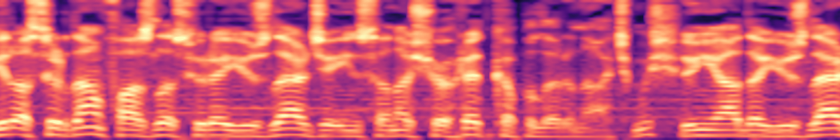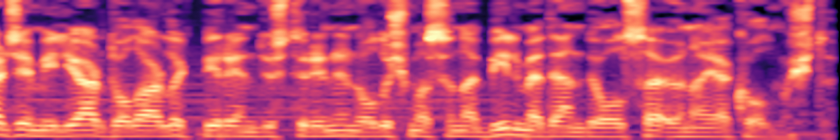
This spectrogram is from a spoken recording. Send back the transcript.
bir asırdan fazla süre yüzlerce insana şöhret kapılarını açmış, dünyada yüzlerce milyar dolarlık bir endüstrinin oluşmasına bilmeden de olsa ön ayak olmuştu.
